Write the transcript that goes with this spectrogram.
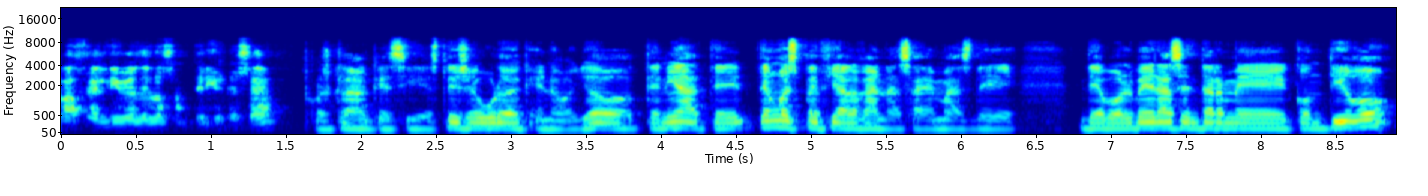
baje el nivel de los anteriores, ¿eh? Pues claro que sí, estoy seguro de que no. Yo tenía, tengo especial ganas, además, de, de volver a sentarme contigo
